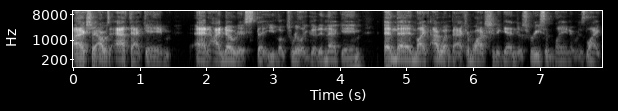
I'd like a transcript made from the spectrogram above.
I actually I was at that game and I noticed that he looked really good in that game. And then like I went back and watched it again just recently, and it was like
